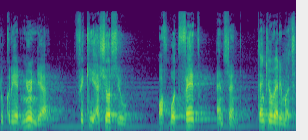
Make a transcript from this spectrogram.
to create New India, FICCI assures you of both faith and strength. Thank you very much.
